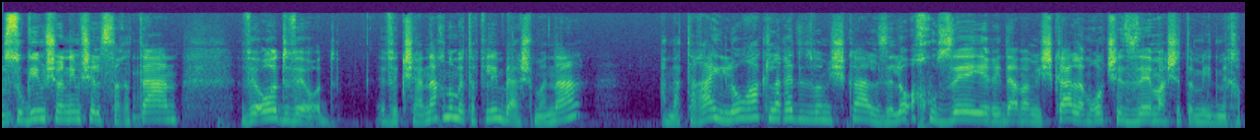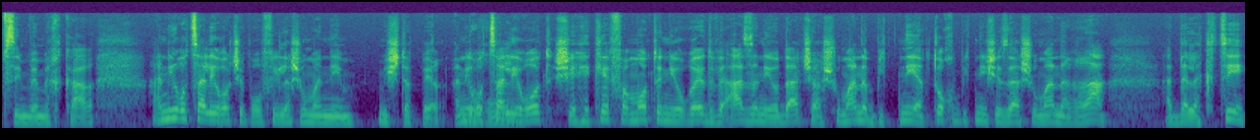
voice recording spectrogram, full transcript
סוגים שונים של סרטן ועוד ועוד. וכשאנחנו מטפלים בהשמנה, המטרה היא לא רק לרדת במשקל, זה לא אחוזי ירידה במשקל, למרות שזה מה שתמיד מחפשים במחקר. אני רוצה לראות שפרופיל השומנים משתפר. אני ברור. רוצה לראות שהיקף המותן יורד, ואז אני יודעת שהשומן הבטני, התוך בטני, שזה השומן הרע, הדלקתי,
